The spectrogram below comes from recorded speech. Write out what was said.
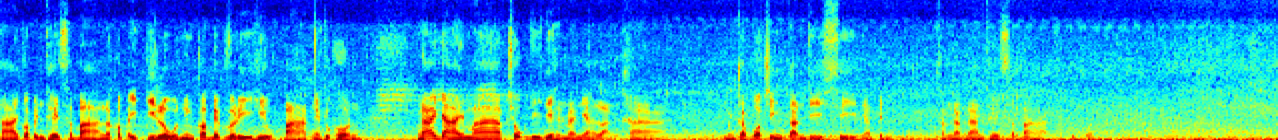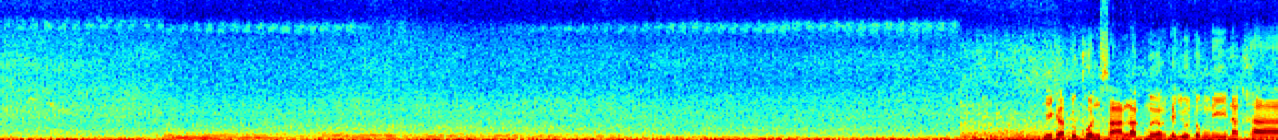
ซ้ายก็เป็นเทศบาล แล้วก็ไปอีกกิโลหนึ่งก็เบเวอรี่ฮิลพาร์คเนี่ยทุกคน ง่ายดายมากโชคดีนี่เห็นไหมเนี่ยหลังคา เหมือนกับวอชิงตันดีซีเนี่ยเป็นสำนักงานเทศบาลครับทุกคนนี่ครับทุกคนศาลหลักเมืองจะอยู่ตรงนี้นะครั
